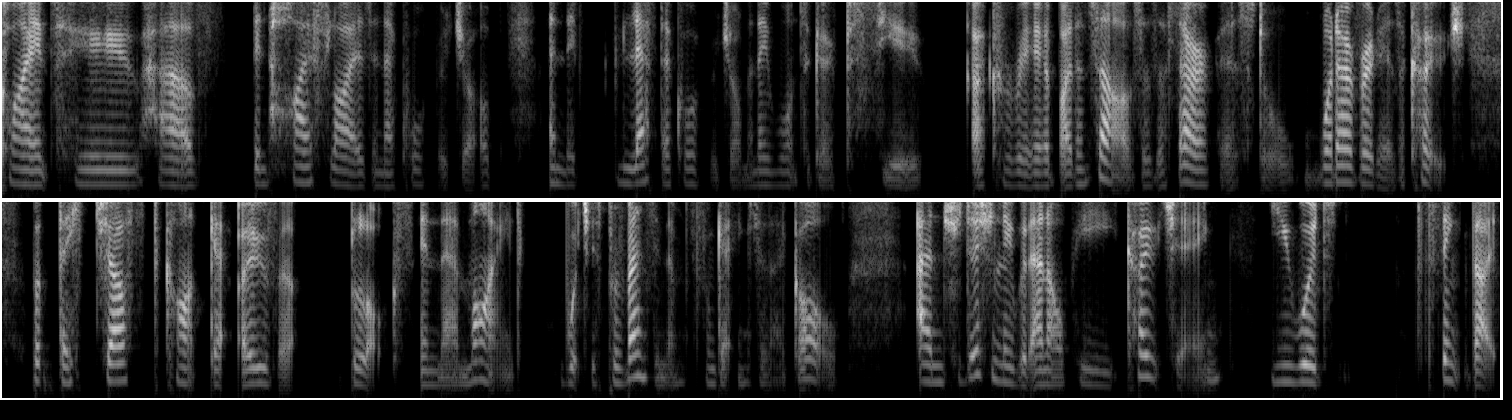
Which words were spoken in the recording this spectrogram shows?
clients who have been high flyers in their corporate job and they've left their corporate job and they want to go pursue a career by themselves as a therapist or whatever it is, a coach, but they just can't get over blocks in their mind, which is preventing them from getting to their goal. And traditionally, with NLP coaching, you would think that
